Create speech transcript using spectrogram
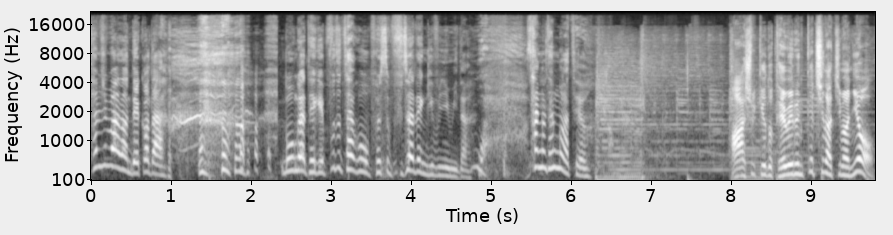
30만 원 내 거다. 뭔가 되게 뿌듯하고 벌써 부자 된 기분입니다. 상을 탄것 같아요. 아쉽게도 대회는 끝이 났지만요.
